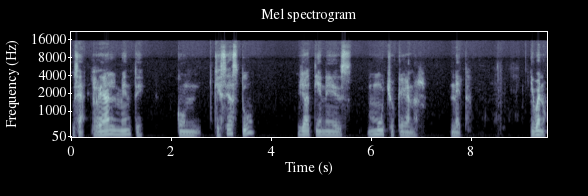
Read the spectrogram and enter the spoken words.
O sea, realmente con que seas tú, ya tienes mucho que ganar, neta. Y bueno,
